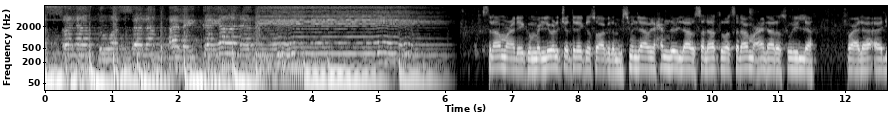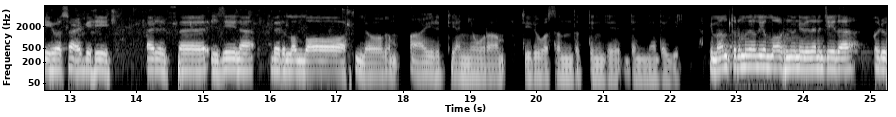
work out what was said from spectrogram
الصلاة والسلام عليك يا نبي അസ്സാം വലൈക്കും വെള്ളി വെളിച്ചത്തിലേക്ക് സ്വാഗതം ബിസ്മില്ലാ അലഹമുല്ല വസ്സലാത്തു വസ്സലാം അല റസൂലില്ല വഅല അലിഹി വസഹബിഹി അൽഫീന ലോകം ആയിരത്തി അഞ്ഞൂറാം തിരുവസന്തത്തിൻ്റെ ധന്യതയിൽ ഇമാം തുർമുദ് അലി അള്ളാഹുനു നിവേദനം ചെയ്ത ഒരു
